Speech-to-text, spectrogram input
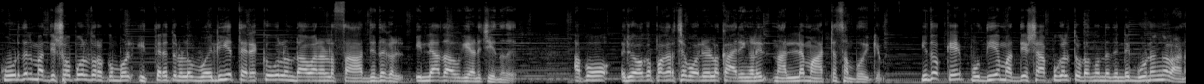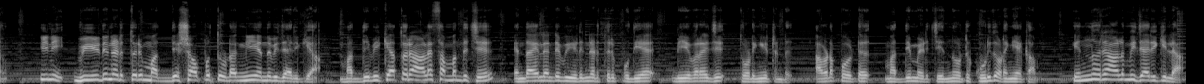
കൂടുതൽ മദ്യഷോപ്പുകൾ തുറക്കുമ്പോൾ ഇത്തരത്തിലുള്ള വലിയ തിരക്കുകൾ ഉണ്ടാവാനുള്ള സാധ്യതകൾ ഇല്ലാതാവുകയാണ് ചെയ്യുന്നത്. അപ്പോൾ രോഗപകർച്ച പോലെയുള്ള കാര്യങ്ങളിൽ നല്ല മാറ്റം സംഭവിക്കും. ഇതൊക്കെ പുതിയ മദ്യഷാപ്പുകൾ തുടങ്ങുന്നതിന്റെ ഗുണങ്ങളാണ്. ഇനി വീടിനടുത്തൊരു മദ്യഷാപ്പ് തുടങ്ങി എന്ന് വിചാരിക്കുക. മദ്യപിക്കാത്ത ഒരാളെ സംബന്ധിച്ച് എന്തായാലും എന്റെ വീടിന്റെ അടുത്തൊരു പുതിയ ബീവറേജ് തുടങ്ങിയിട്ടുണ്ട്. അവിടെ പോയിട്ട് മദ്യം മേടിച്ച് ഇന്നോട്ട് കുടി തുടങ്ങിയേക്കാം. എന്നൊരാളും വിചാരിക്കില്ല.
